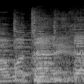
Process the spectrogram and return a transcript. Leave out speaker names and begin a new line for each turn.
I want to dance.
